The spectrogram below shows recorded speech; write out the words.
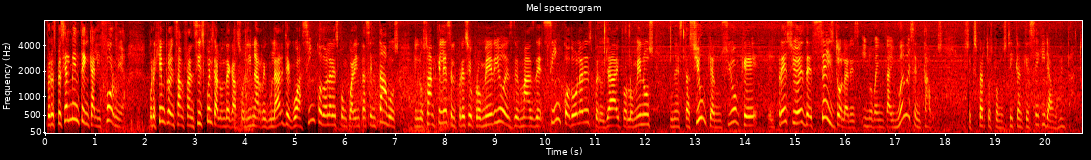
pero especialmente en California. Por ejemplo, en San Francisco el galón de gasolina regular llegó a 5 dólares con 40 centavos. En Los Ángeles el precio promedio es de más de 5 dólares, pero ya hay por lo menos una estación que anunció que el precio es de 6 dólares y 99 centavos. Los expertos pronostican que seguirá aumentando.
